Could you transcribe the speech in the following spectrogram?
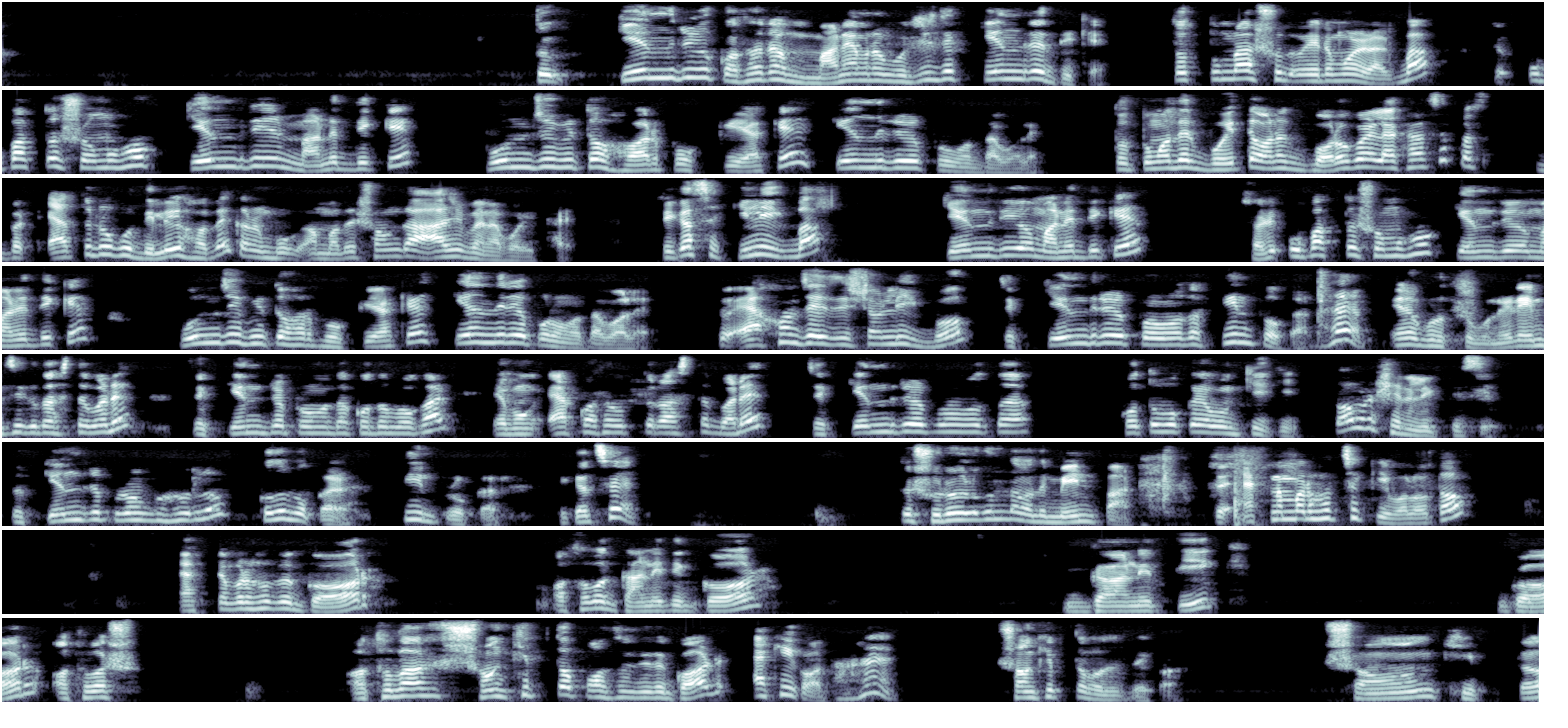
তো কেন্দ্রীয় কথাটা মানে আমরা বুঝি যে কেন্দ্রের দিকে। তো তোমরা শুধু এটা মনে রাখবা উপাত্ত সমূহ কেন্দ্রের মানের দিকে পুঞ্জীবিত হওয়ার প্রক্রিয়াকে কেন্দ্রীয় প্রবণতা বলে। তো তোমাদের বইতে অনেক বড় করে লেখা আছে বাট এতটুকু দিলেই হবে, কারণ আমাদের সংজ্ঞা আসবে না পরীক্ষায়। ঠিক আছে? কি লিখবা? কেন্দ্রীয় মানের দিকে সরি উপাত্ত সমূহ কেন্দ্রীয় মানের দিকে পুঞ্জীবিত হওয়ার প্রক্রিয়াকে কেন্দ্রীয় প্রবণতা বলে। তো এখন যে জিনিসটা আমি লিখব, যে কেন্দ্রীয় প্রবণতা তিন প্রকার হ্যাঁ? এটা গুরুত্বপূর্ণ। এটা এমসিকিউ আসতে পারে, যে কেন্দ্রীয় প্রবণতা কত প্রকার, এবং এক কথা উত্তর আসতে পারে, যে কেন্দ্রীয় প্রবণতা কত প্রকার এবং কি কি? তো আমরা সেটা লিখতেছি। তো কেন্দ্র প্রঙ্গ হলো কত প্রকার তিন প্রকার, ঠিক আছে? তো শুরু হলো কিন্তু আমাদের মেইন পার্ট তো এক নম্বর হচ্ছে কি বলতো? এক নম্বর হবে গড় অথবা গাণিতিক গড় গাণিতিক গড় অথবা অথবা সংক্ষিপ্ত পদ্ধতিতে গড় একই কথা হ্যাঁ? সংক্ষিপ্ত পদ্ধতিতে গড়। সংক্ষিপ্ত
